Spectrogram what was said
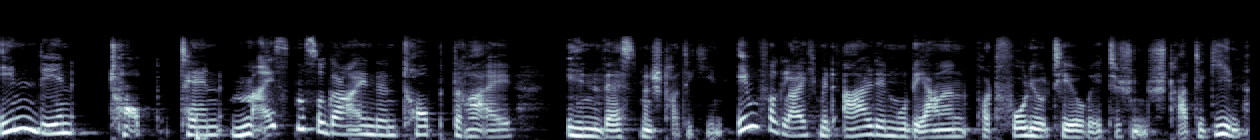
in den Top 10, meistens sogar in den Top 3 Investmentstrategien im Vergleich mit all den modernen portfoliotheoretischen Strategien.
